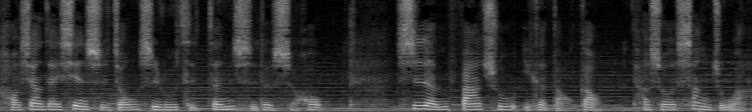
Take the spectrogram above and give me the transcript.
好像在现实中是如此真实的时候，诗人发出一个祷告，他说：“上主啊，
